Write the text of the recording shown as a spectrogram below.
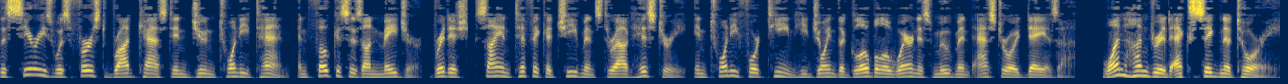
The series was first broadcast in June 2010, and focuses on major, British, scientific achievements throughout history. In 2014, he joined the global awareness movement Asteroid Day as a 100x signatory.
